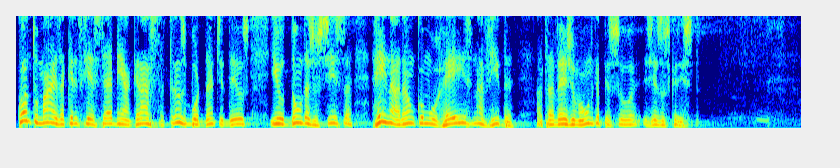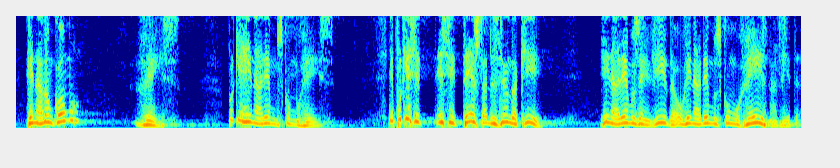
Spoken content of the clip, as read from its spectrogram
quanto mais aqueles que recebem a graça transbordante de Deus e o dom da justiça reinarão como reis na vida através de uma única pessoa, Jesus Cristo. Reinarão como reis. Por que reinaremos como reis? E por que esse, esse texto está dizendo aqui? Reinaremos em vida ou reinaremos como reis na vida.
